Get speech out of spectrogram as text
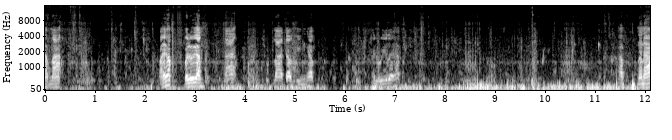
ครับนะ ไปครับไปลุยกันนะชุดล่าเจ้าถิ่นครับ ไปลุยกันเลยครับ ครับนั่นนะ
